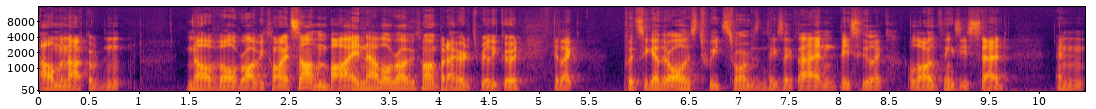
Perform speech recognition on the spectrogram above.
Almanac of N- Naval Ravikant. It's not by Naval Ravikant, but I heard it's really good. He like puts together all his tweet storms and things like that, and basically like a lot of the things he said and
